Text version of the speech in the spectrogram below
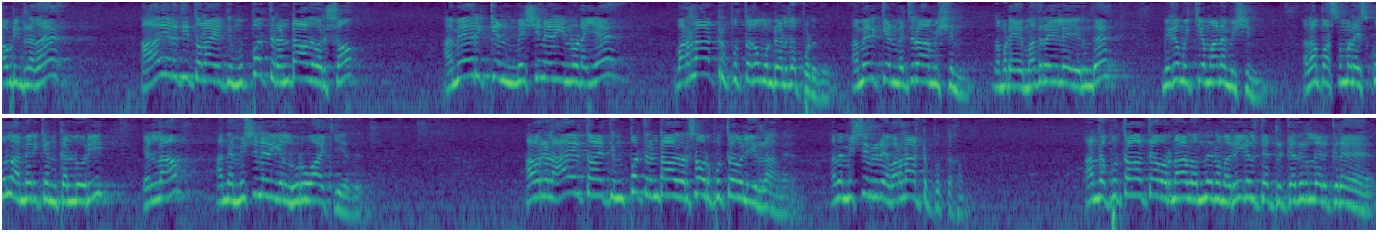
அப்படின்றத ஆயிரத்தி தொள்ளாயிரத்தி முப்பத்தி ரெண்டாவது வருஷம் அமெரிக்கன் மிஷினரியினுடைய வரலாற்று புத்தகம் ஒன்று எழுதப்படுது. அமெரிக்கன் மெஜ்ரா மிஷின் நம்முடைய மதுரையிலே இருந்த மிக முக்கியமான மிஷின். அதான் பசுமலை ஸ்கூல் அமெரிக்கன் கல்லூரி எல்லாம் அந்த மிஷினரிகள் உருவாக்கியது. அவர்கள் ஆயிரத்தி தொள்ளாயிரத்தி முப்பத்தி ரெண்டாவது வருஷம் ஒரு புத்தகம் வெளியிடுறாங்க. அந்த மிஷினரியுடைய வரலாற்று புத்தகம். அந்த புத்தகத்தை ஒரு நாள் வந்து நம்ம ரீகல் தேட்டருக்கு எதிரில் இருக்கிற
